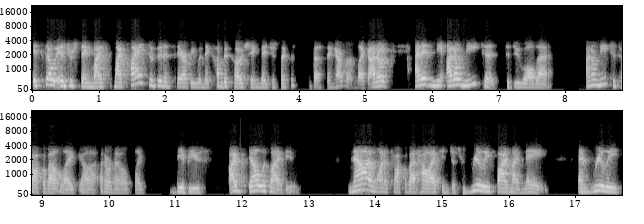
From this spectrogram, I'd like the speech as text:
it's so interesting. My, my clients who've been in therapy, when they come to coaching, they just like, this is the best thing ever. Like, I don't, I didn't need, I don't need to, to do all that. I don't need to talk about like, uh, I don't know, like the abuse. I've dealt with my abuse. Now I want to talk about how I can just really find my mate and really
